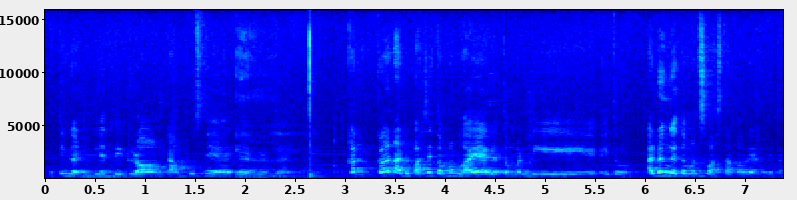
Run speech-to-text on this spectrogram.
berarti nggak dilihat background kampusnya ya kan Iya. gitu. Iya, kan kalian ada pasti temen lah ya ada temen di itu ada nggak teman swasta kalian gitu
